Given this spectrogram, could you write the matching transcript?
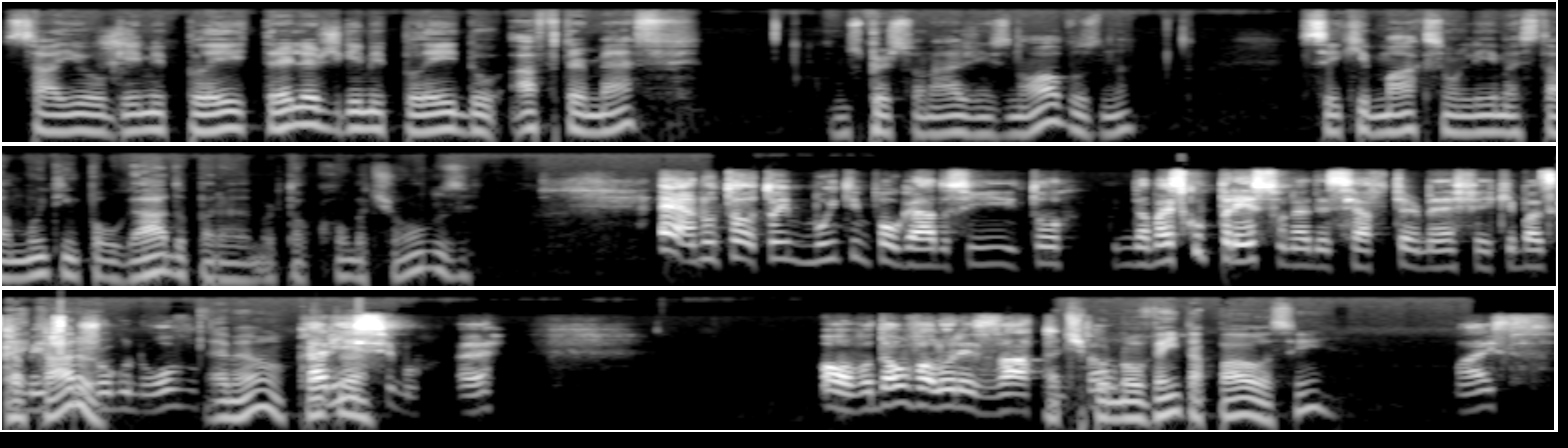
Saiu gameplay, trailer de gameplay do Aftermath, com os personagens novos, né? Sei que Maxon Lima está muito empolgado para Mortal Kombat 11. É, eu não tô, tô muito empolgado, assim, tô, ainda mais com o preço, né, desse Aftermath aí, que basicamente é, é um jogo novo. É mesmo? É? Caríssimo, é. é. Ó, vou dar um valor exato. É tipo então... 90 pau assim? Mais.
